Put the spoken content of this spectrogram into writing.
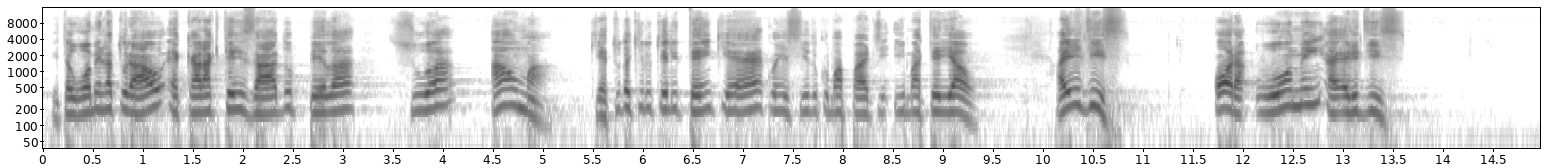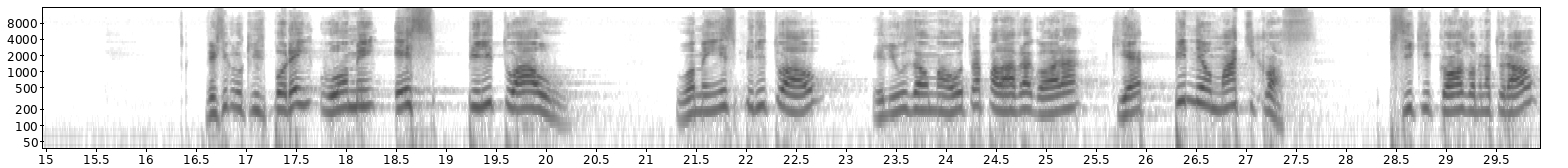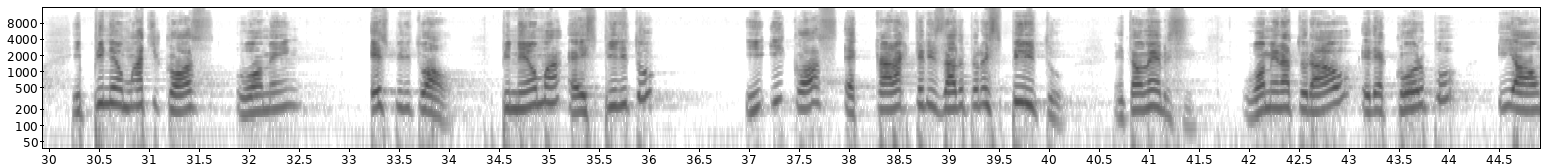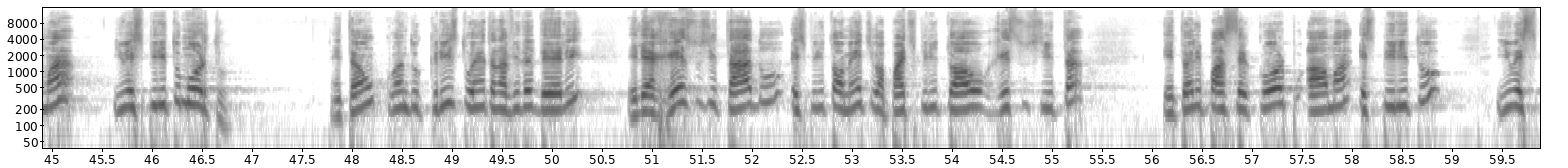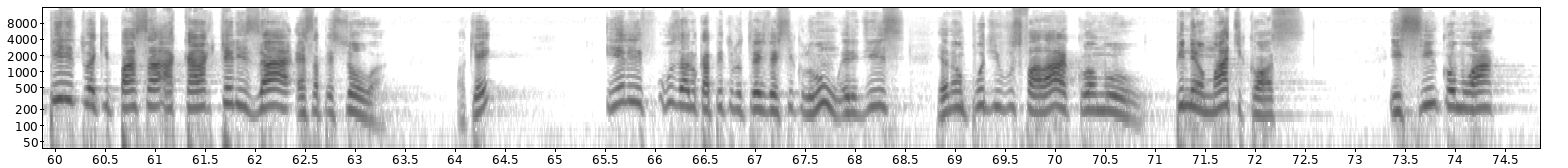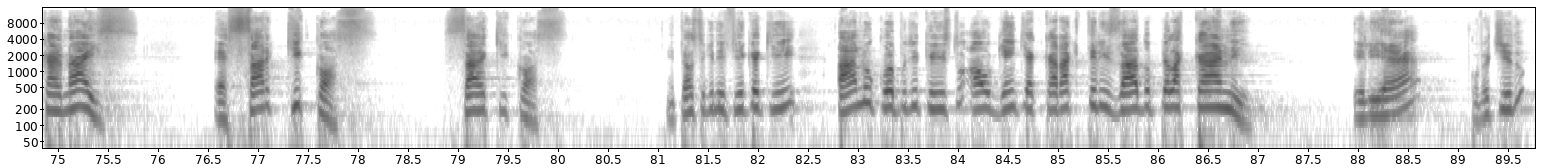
Então, o homem natural é caracterizado pela sua alma, que é tudo aquilo que ele tem, que é conhecido como a parte imaterial. Aí ele diz: ora, o homem, ele diz, Versículo 15: Porém, o homem espiritual, o homem espiritual, ele usa uma outra palavra agora, que é pneumáticos. Psíquicos, o homem natural, e pneumáticos, o homem espiritual. Pneuma é espírito e icos é caracterizado pelo espírito. Então lembre-se, o homem natural, ele é corpo e alma e o espírito morto. Então, quando Cristo entra na vida dele, ele é ressuscitado espiritualmente, a parte espiritual ressuscita. Então ele passa a ser corpo, alma, espírito, e o espírito é que passa a caracterizar essa pessoa. OK? E ele usa no capítulo 3, versículo 1, ele diz: Eu não pude vos falar como pneumáticos, e sim como a carnais é sarquicos. Sarquicos. Então significa que há no corpo de Cristo alguém que é caracterizado pela carne. Ele é convertido,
